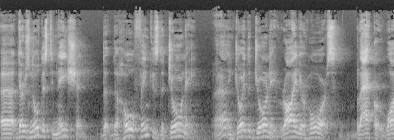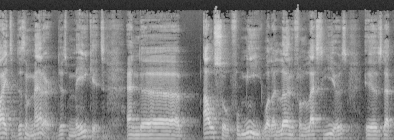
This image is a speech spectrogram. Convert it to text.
Uh, there's no destination. The, the whole thing is the journey. Uh, enjoy the journey. Ride your horse. black or white, it doesn't matter. Just make it. And uh, also, for me, what I learned from the last years is that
